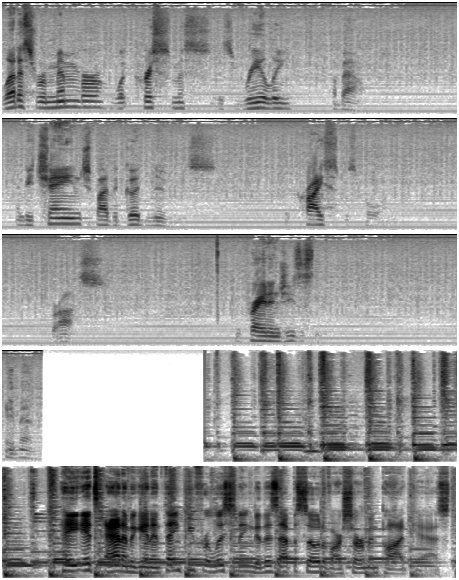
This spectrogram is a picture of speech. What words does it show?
Let us remember what Christmas is really about and be changed by the good news that Christ was born for us. We pray it in Jesus' name. Amen. Hey, it's Adam again, and thank you for listening to this episode of our sermon podcast.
